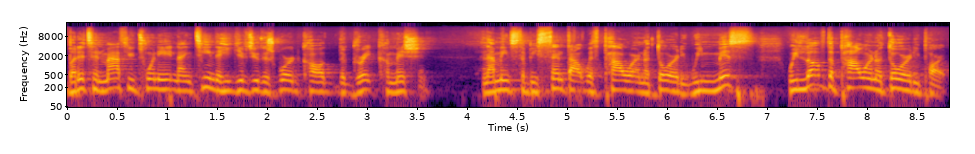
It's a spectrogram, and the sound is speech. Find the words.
But it's in Matthew 28 19 that He gives you this word called the Great Commission. And that means to be sent out with power and authority. We miss, we love the power and authority part.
